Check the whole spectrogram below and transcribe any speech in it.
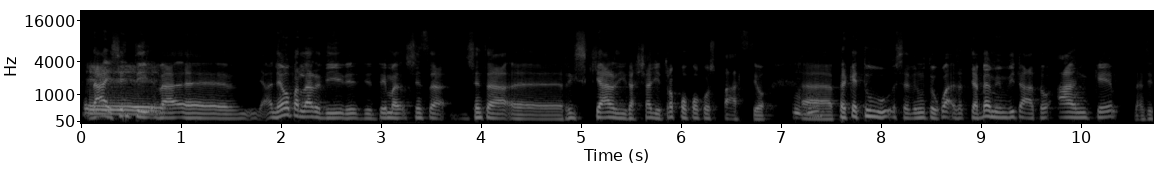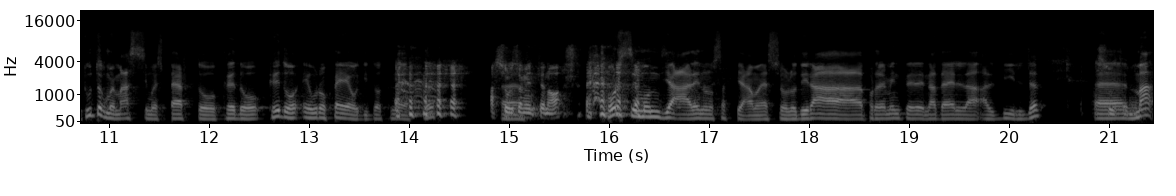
Dai, e... senti, ma, eh, andiamo a parlare di, di tema senza, senza eh, rischiare di lasciargli troppo poco spazio, uh-huh. eh, perché tu sei venuto qua, ti abbiamo invitato anche, innanzitutto come massimo esperto, credo, credo europeo di .NET. Assolutamente no. forse mondiale, non lo sappiamo, adesso lo dirà probabilmente Nadella al build. Eh, ma,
